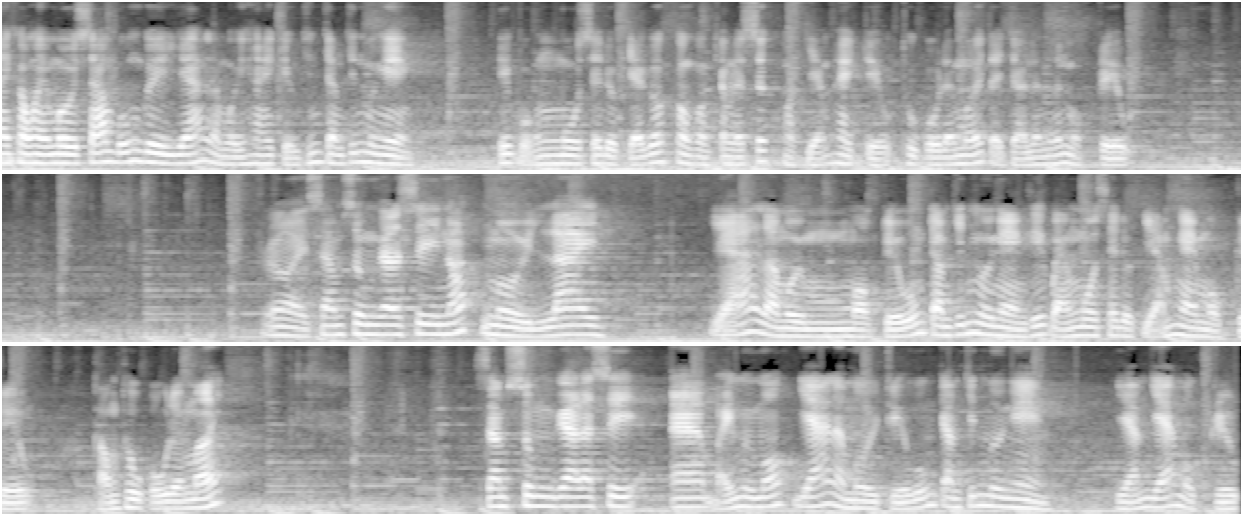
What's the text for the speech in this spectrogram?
2020 64GB giá là 12 triệu 990 ngàn Khi bạn mua sẽ được trả góp 0% lãi suất hoặc giảm 2 triệu, Thu cụ đã mới tài trợ lên đến 1 triệu. Rồi, Samsung Galaxy Note 10 Lite Giá là 11 triệu 490 ngàn Khi bạn mua sẽ được giảm ngay 1 triệu, Cộng thu cụ để mới. Samsung Galaxy A71 giá là 10 triệu 490 ngàn giảm giá 1 triệu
